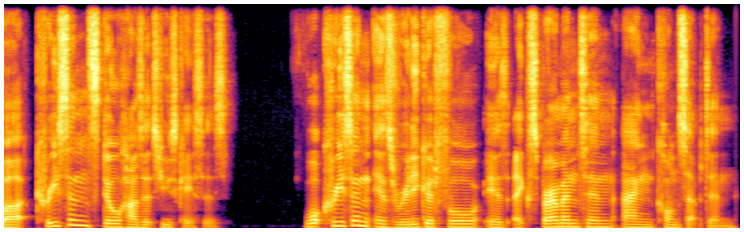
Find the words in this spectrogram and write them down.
but creasing still has its use cases. What creasing is really good for is experimenting and concepting.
